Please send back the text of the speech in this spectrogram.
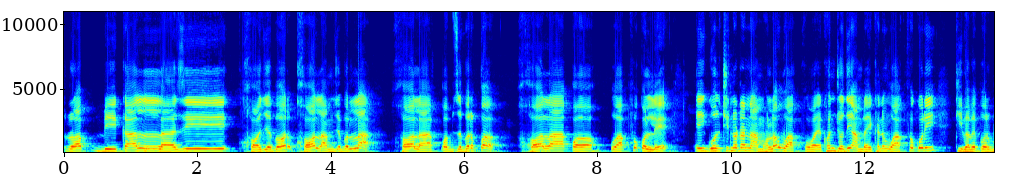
রব, বি, কাল, লা, জি, খ জবর খ, লাম জবর লা। খ, লা কব জবর ক। খ লা ক ওয়াকফ করলে এই গোল চিহ্নটার নাম হলো ওয়াকফ। এখন যদি আমরা এখানে ওয়াকফ করি, কীভাবে পড়ব?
